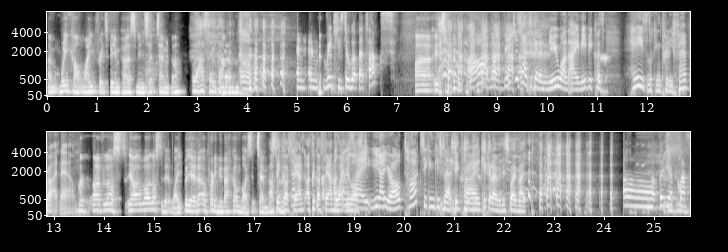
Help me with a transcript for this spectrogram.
Um, we can't wait for it to be in person in September. Well, I see that. And and Rich, you still got that tux? Uh, it's really, Oh, no, Rich just had to get a new one, Amy, because he's looking pretty fab right now. I've, I've lost. Yeah, well, I lost a bit of weight, but yeah, that'll probably be back on by September. I think so I found I think I found I the was weight you lost. say, you know your old tux, you can give that to Craig. kick, kick it over this way, mate. Oh, but yeah, plus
